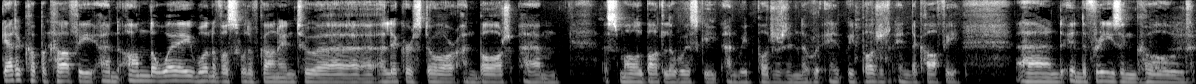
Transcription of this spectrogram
get a cup of coffee, and on the way, one of us would have gone into a, a liquor store and bought um, a small bottle of whiskey, and we'd put it in the we'd put it in the coffee, and in the freezing cold,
